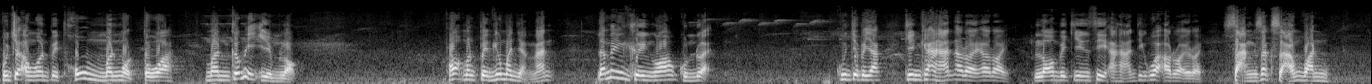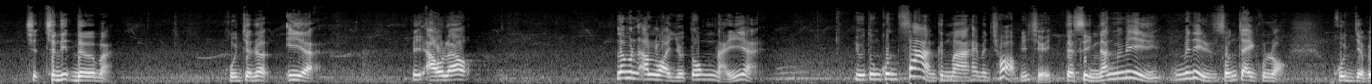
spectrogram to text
คุณจะเอาเงินไปทุ่มมันหมดตัว มันก็ไม่อิ่มหรอก เพราะมันเป็นขึ้นมันอย่างนั้น แล้วไม่เคยง้อคุณด้วย คุณจะไปยังกินอาหารอร่อยอร่อยลองไปกินสิอาหารที่ว่าอร่อยอร่อยสั่งสักสามวันชชนิดเดิมอะ คุณจะเลือกเอี้ยไม่เอาแล้ว แล้วมันอร่อยอยู่ตรงไหนอะอยู่ตรงคนสร้างขึ้นมาให้มันชอบเฉยๆแต่สิ่งนั้นมันไม่ไม่ได้สนใจคุณหรอก คุณจะไป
